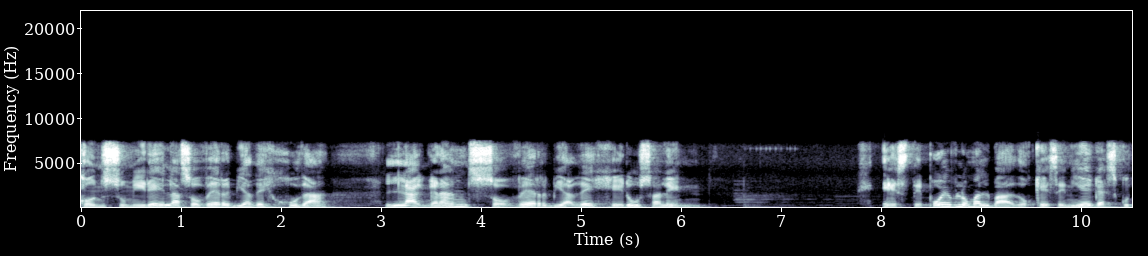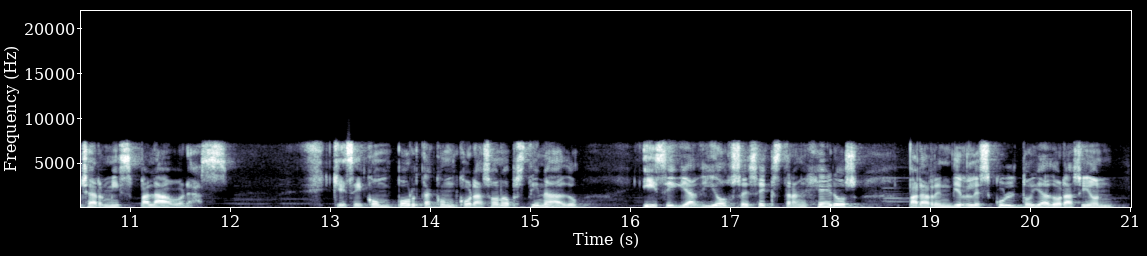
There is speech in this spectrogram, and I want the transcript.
consumiré la soberbia de Judá, la gran soberbia de Jerusalén. Este pueblo malvado que se niega a escuchar mis palabras, que se comporta con corazón obstinado y sigue a dioses extranjeros para rendirles culto y adoración,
